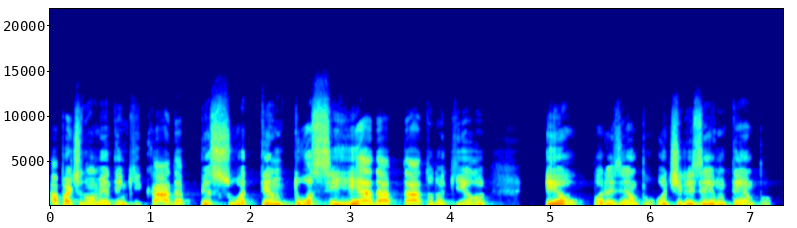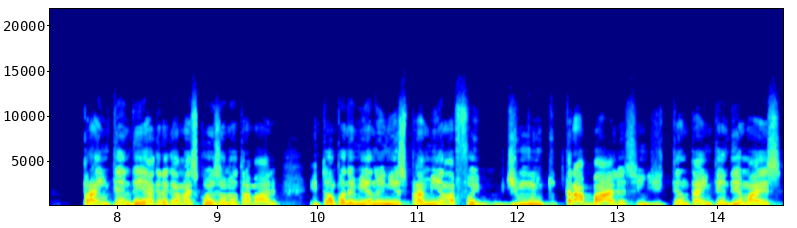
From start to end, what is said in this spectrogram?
a partir do momento em que cada pessoa tentou se readaptar a tudo aquilo, eu, por exemplo, utilizei um tempo para entender e agregar mais coisas ao meu trabalho. Então a pandemia no início para mim ela foi de muito trabalho assim, de tentar entender mais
